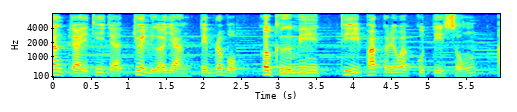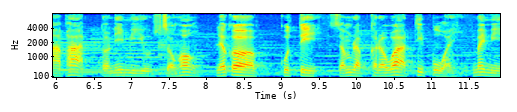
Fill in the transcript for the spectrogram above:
ตั้งใจที่จะช่วยเหลืออย่างเต็มระบบ ก็คือมีที่พักก็เรียกว่ากุฏิสงฆ์อาพาธตอนนี้มีอยู่สองห้อง แล้วก็กุฏิสำหรับคารวาสที่ป่วยไม่มี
